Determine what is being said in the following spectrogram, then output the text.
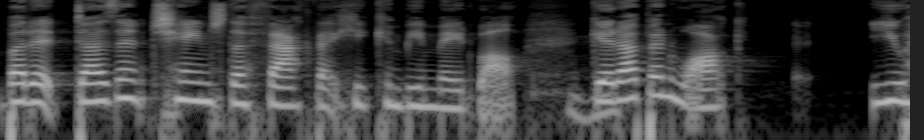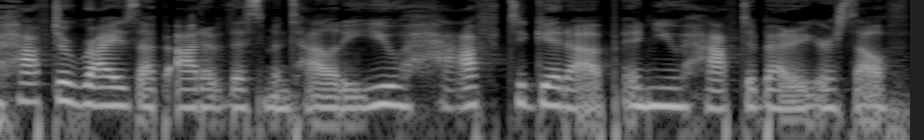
but it doesn't change the fact that he can be made well. Mm-hmm. Get up and walk. You have to rise up out of this mentality. You have to get up and you have to better yourself.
